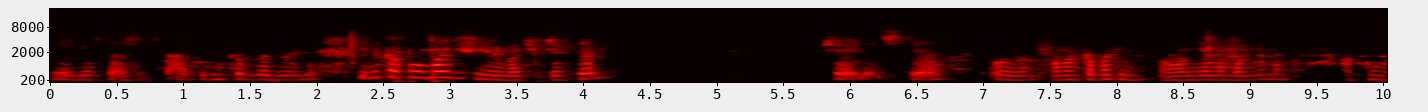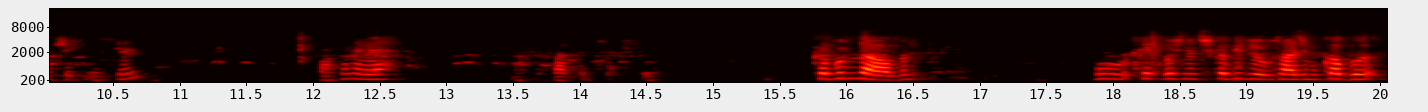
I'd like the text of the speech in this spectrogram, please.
Şöyle göstersem işte iPad'in kapı da böyle. Yeni kapı olmayı düşünüyorum açıkçası. Şöyle işte oyun. Aman kapatayım. Oynayamam oynayamam. Aklım boşa gitmesin. Baksana be. Kapattım. Kabını da aldım. Bu tek başına çıkabiliyor. Bu sadece bu kabı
